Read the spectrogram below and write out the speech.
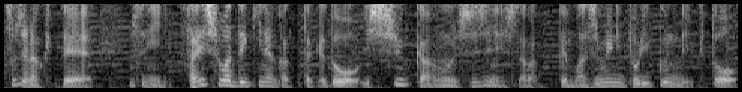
そうじゃなくて要するに最初はできなかったけど1週間指示に従って真面目に取り組んでいくと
